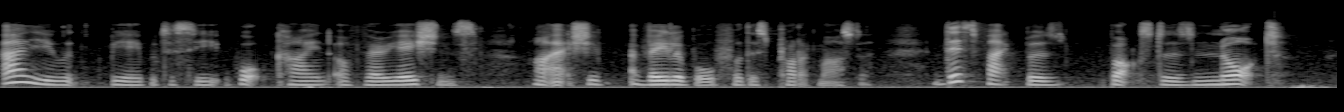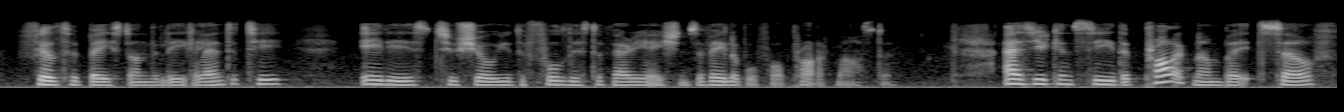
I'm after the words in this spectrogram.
and you would be able to see what kind of variations are actually available for this product master. This fact box does not filter based on the legal entity. It is to show you the full list of variations available for a Product Master. As you can see, the product number itself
